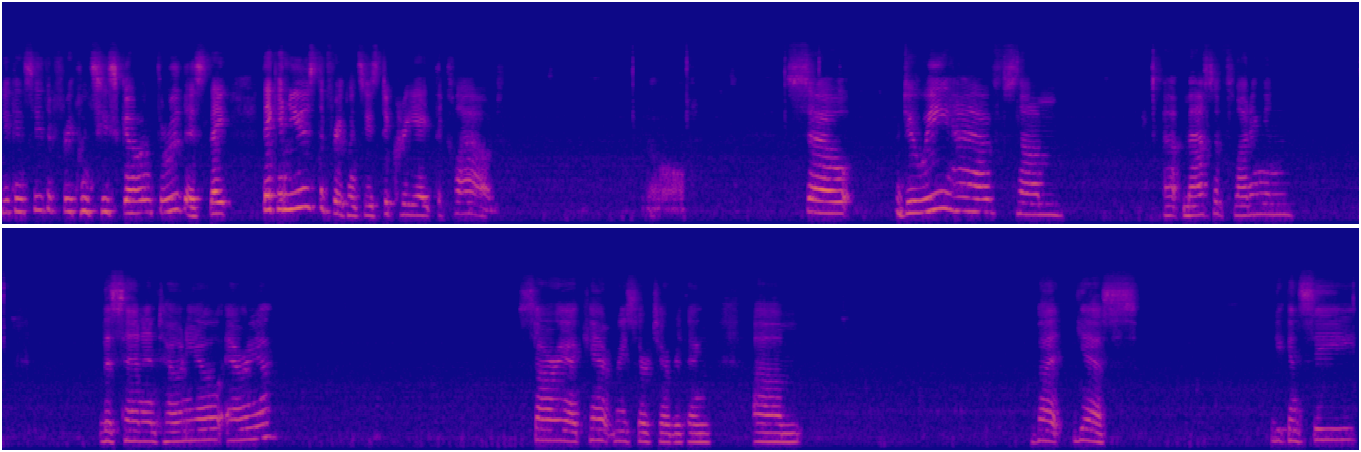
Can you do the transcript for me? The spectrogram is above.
You can see the frequencies going through this. They they can use the frequencies to create the cloud. Oh. So, do we have some uh, massive flooding in the San Antonio area? Sorry, I can't research everything. Um, but yes, you can see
